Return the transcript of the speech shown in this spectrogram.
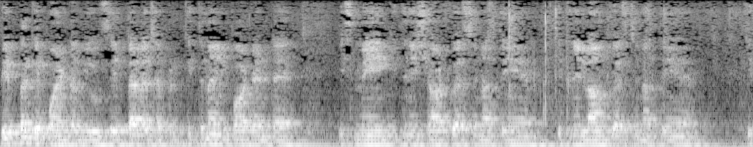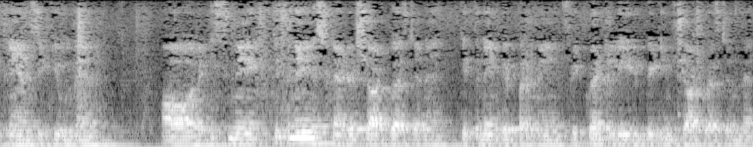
पेपर के पॉइंट ऑफ़ व्यू से पहला चैप्टर कितना इम्पोर्टेंट है। इसमें कितने शॉर्ट क्वेश्चन आते हैं, कितने लॉन्ग क्वेश्चन आते हैं, कितने एमसीक्यूज हैं। और इसमें कितने स्टैंडर्ड शॉर्ट क्वेश्चन है, कितने पेपर में फ्रिक्वेंटली रिपीटिंग शॉर्ट क्वेश्चन है,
